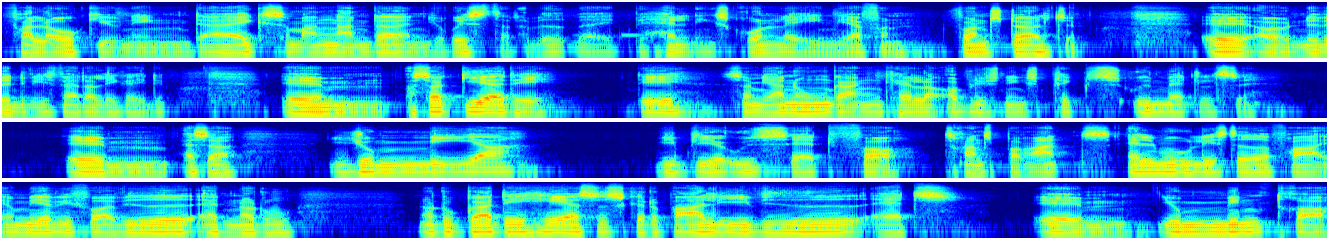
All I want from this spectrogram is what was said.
fra lovgivningen. Der er ikke så mange andre end jurister, der ved, hvad et behandlingsgrundlag egentlig er for en, for en størrelse, øh, og nødvendigvis, hvad der ligger i det. Øhm, og så giver det det, som jeg nogle gange kalder oplysningspligtsudmattelse. Øhm, altså, jo mere vi bliver udsat for transparens alle mulige steder fra, jo mere vi får at vide, at når du, når du gør det her, så skal du bare lige vide, at øhm, jo mindre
